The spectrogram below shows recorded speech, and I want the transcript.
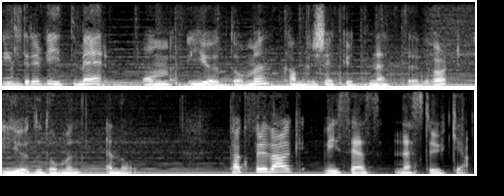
Vil dere vite mer om jødedommen, kan dere sjekke ut nettstedet vårt jødedommen.no. Takk for i dag. Vi ses neste uke.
